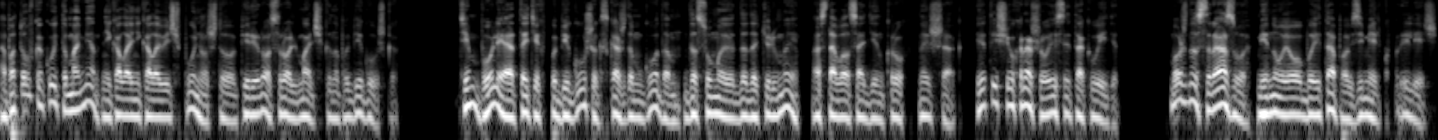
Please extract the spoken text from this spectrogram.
А потом в какой-то момент Николай Николаевич понял, что перерос роль мальчика на побегушках. Тем более от этих побегушек с каждым годом до суммы до до тюрьмы оставался один крохотный шаг. Это еще хорошо, если так выйдет. Можно сразу, минуя оба этапа, в земельку прилечь.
